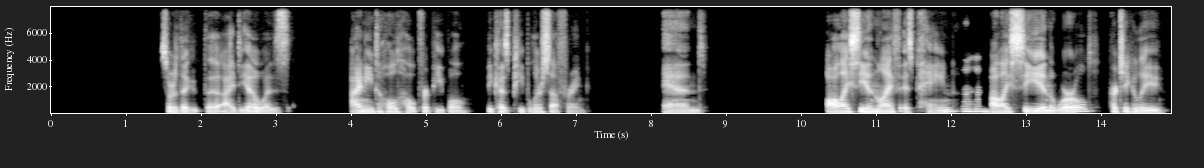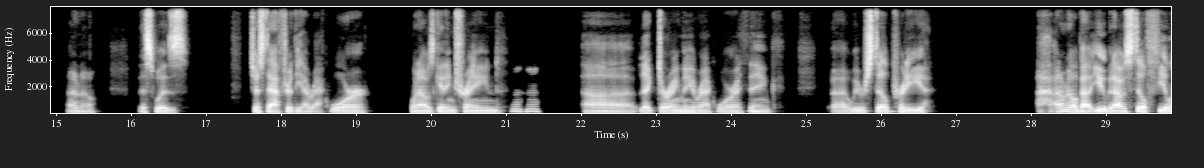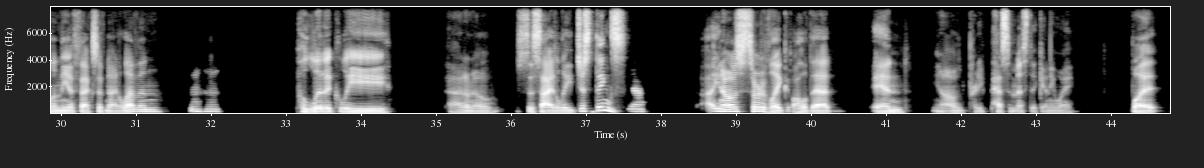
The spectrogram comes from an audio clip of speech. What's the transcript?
sort of the the idea was I need to hold hope for people because people are suffering and all I see in life is pain. Mhm. All I see in the world, particularly, I don't know, this was just after the Iraq war when I was getting trained, Mhm. uh, like during the Iraq war, I think. Uh, we were still pretty I don't know about you, but I was still feeling the effects of 9/11 Mhm. politically, I don't know, societally, just things Yeah. you know, it was sort of like all of that. And, you know, I was pretty pessimistic anyway. But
